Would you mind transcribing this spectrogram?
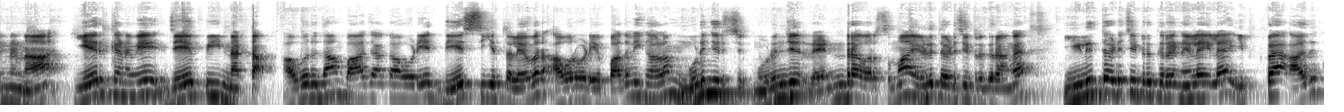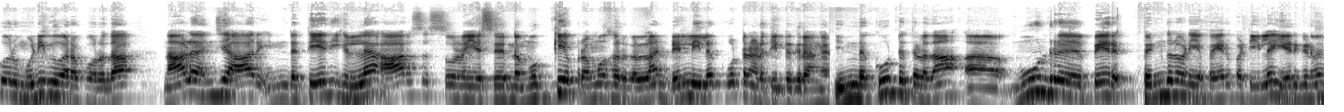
என்னன்னா ஏற்கனவே ஜேபி நட்டா. அவரு தான் பாஜகவுடைய தேசிய தலைவர். அவருடைய பதவி காலம் முடிஞ்சிருச்சு. முடிஞ்சு ரெண்டரை வருஷமா இழுத்து அடிச்சிட்டு இருக்கிறாங்க. இழுத்தடிச்சிட்டு இருக்கிற நிலையில இப்ப அதுக்கு ஒரு முடிவு வர போறதா நாலு அஞ்சு ஆறு இந்த தேதிகளில் ஆர்எஸ்எஸ் உடைய சேர்ந்த முக்கிய பிரமுகர்கள்லாம் டெல்லியில கூட்டம் நடத்திட்டு இருக்கிறாங்க. இந்த கூட்டத்துல தான் மூன்று பேர் பெண்களுடைய பெயர் பட்டியல ஏற்கனவே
